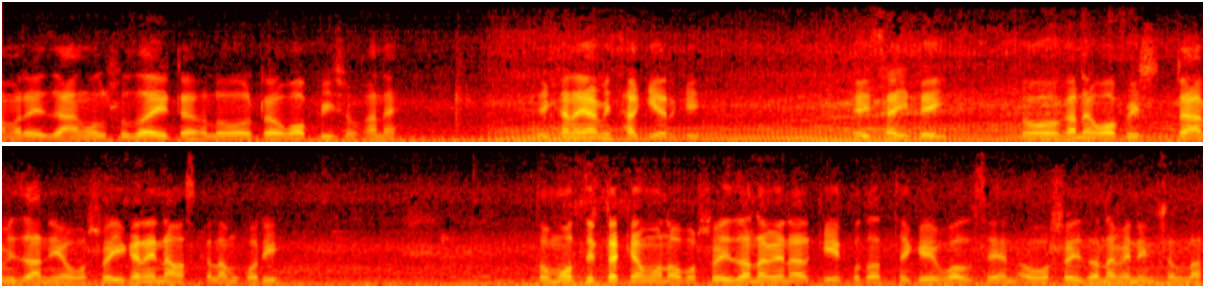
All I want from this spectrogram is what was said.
আমার এই যে আঙুল সোজা, এটা হলো ওটা অফিস ওখানে। এখানে আমি থাকি আর কি, এই সাইডেই তো ওখানে অফিসটা আমি জানি, অবশ্যই এখানেই নামাজ কালাম করি। তো মসজিদটা কেমন, অবশ্যই জানাবেন আর কে কোথার থেকে বলছেন, অবশ্যই জানাবেন ইনশাল্লাহ।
